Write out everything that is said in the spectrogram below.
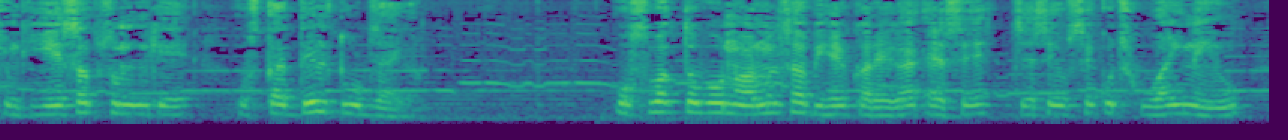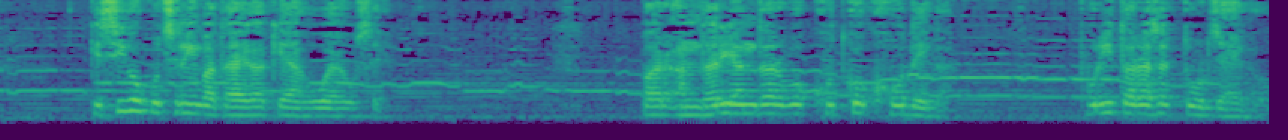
क्योंकि ये सब सुन के उसका दिल टूट जाएगा। उस वक्त तो वो नॉर्मल सा बिहेव करेगा, ऐसे जैसे उससे कुछ हुआ ही नहीं हो। किसी को कुछ नहीं बताएगा क्या हुआ है उसे। पर अंदर ही अंदर वो खुद को खो देगा। पूरी तरह से टूट जाएगा वो।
